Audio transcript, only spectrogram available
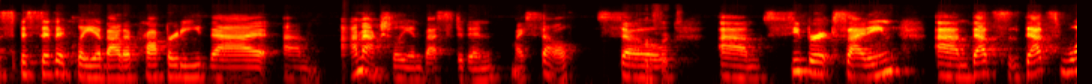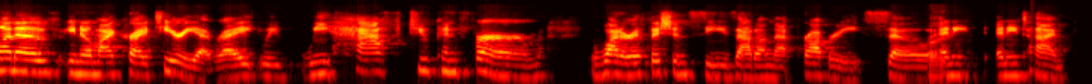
specifically about a property that um, i'm actually invested in myself so um, super exciting. Um, that's that's one of you know my criteria, right? We we have to confirm water efficiencies out on that property. So right. any anytime,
